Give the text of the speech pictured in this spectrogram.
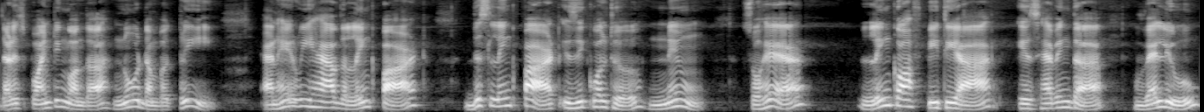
that is pointing on the node number 3 and here we have the link part. This link part is equal to new. So here link of PTR is having the value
